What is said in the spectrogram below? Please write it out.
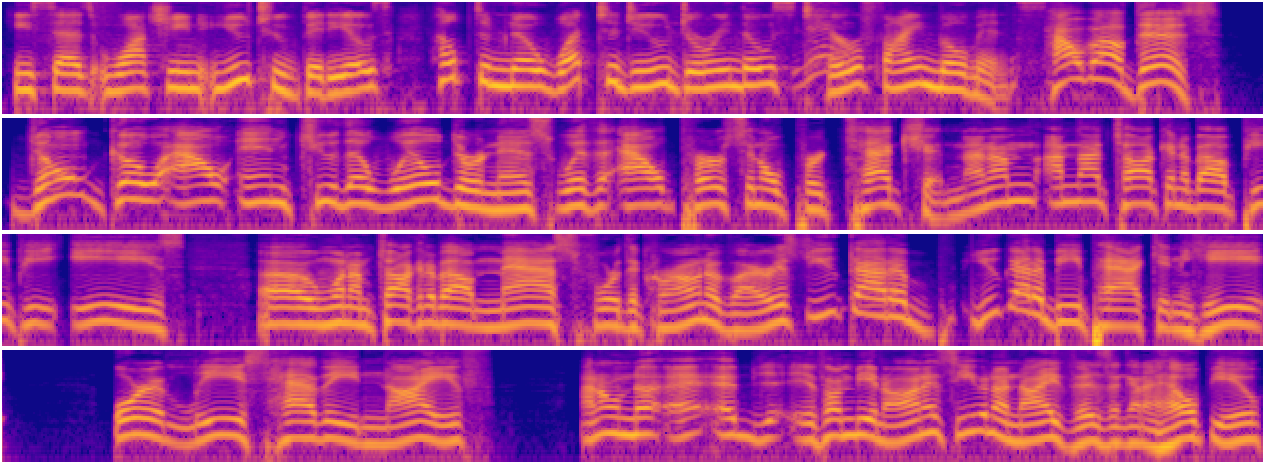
He says watching YouTube videos helped him know what to do during those terrifying moments. How about this? Don't go out into the wilderness without personal protection. And I'm, I'm not talking about PPEs uh, when I'm talking about masks for the coronavirus, you gotta you gotta be packing heat, or at least have a knife. I don't know if I'm being honest. Even a knife isn't gonna help you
